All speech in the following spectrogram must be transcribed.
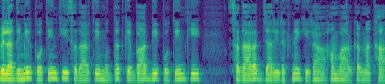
ولادیمیر پوتین کی صدارتی مدت کے بعد بھی پوتین کی صدارت جاری رکھنے کی راہ ہموار کرنا تھا۔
